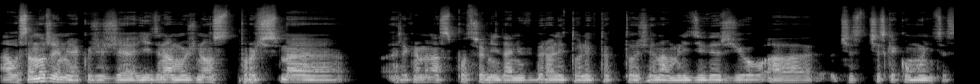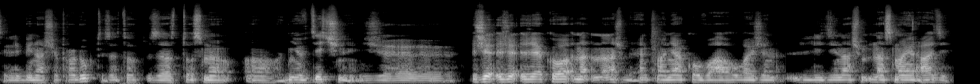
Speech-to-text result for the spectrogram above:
Ale samozřejmě, jakože, že jediná možnost, proč jsme řekneme na spotřební daň vybrali tolik, tak to, že nám lidi věří a čes, české komunice si líbí naše produkty, za to, za to jsme uh, hodně vděční, že, že, že, že jako na, náš brand má nějakou váhu a že lidi nás, nás mají rádi.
